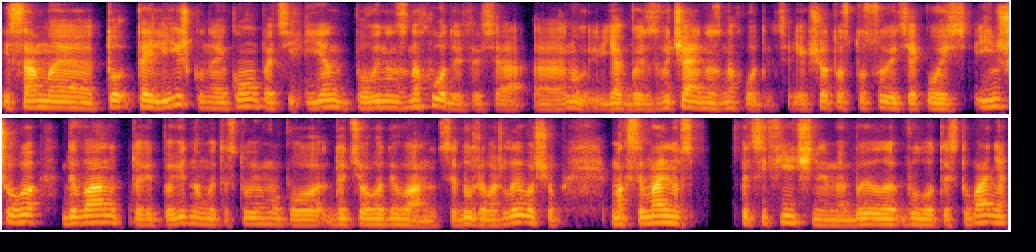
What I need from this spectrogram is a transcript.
і саме то те ліжко, на якому пацієнт повинен знаходитися. Е, ну якби звичайно знаходиться. Якщо то стосується якогось іншого дивану, то відповідно ми тестуємо по до цього дивану. Це дуже важливо, щоб максимально специфічними було було тестування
